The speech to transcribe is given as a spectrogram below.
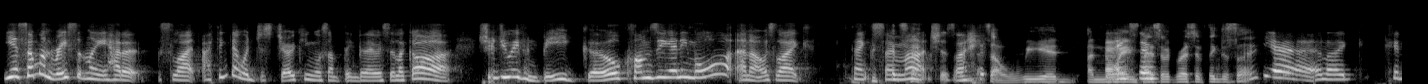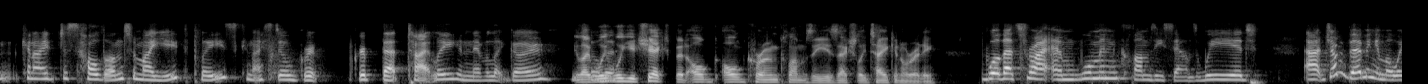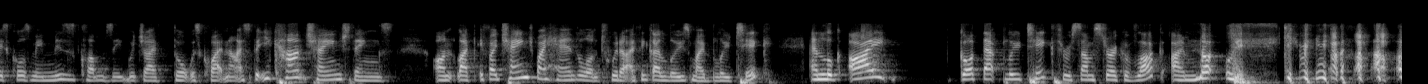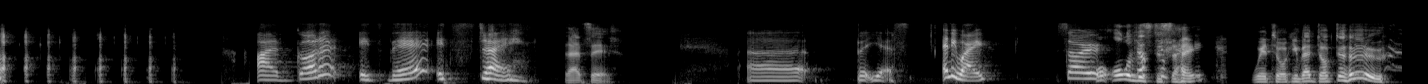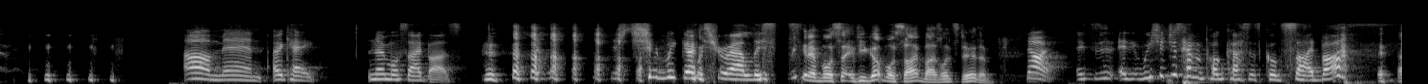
Yeah, someone recently had a slight. I think they were just joking or something, but they were said like, "Oh, should you even be girl clumsy anymore?" And I was like, "Thanks so That's a- much." As I That's a weird, annoying, so- passive aggressive thing to say. Yeah, like can can I just hold on to my youth, please? Can I still grip grip that tightly and never let go? You're like, well, the- well, you checked, but old old crone clumsy is actually taken already. Well, that's right. And woman clumsy sounds weird. Uh, John Birmingham always calls me Ms. Clumsy, which I thought was quite nice. But you can't change things on like if I change my handle on Twitter, I think I lose my blue tick. And look, I got that blue tick through some stroke of luck. I'm not giving it up. I've got it. It's there. It's staying. That's it. Uh, but yes. Anyway, so All, all of this to say, we're talking about Doctor Who. Oh man. Okay. No more sidebars. Should we go through our lists? we could have more. If you've got more sidebars, let's do them. No. It's, it, we should just have a podcast that's called Sidebar. Didn't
